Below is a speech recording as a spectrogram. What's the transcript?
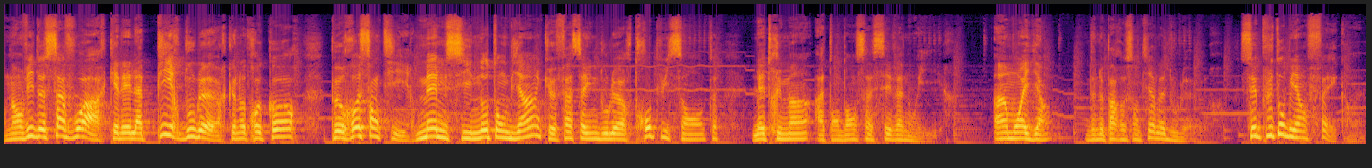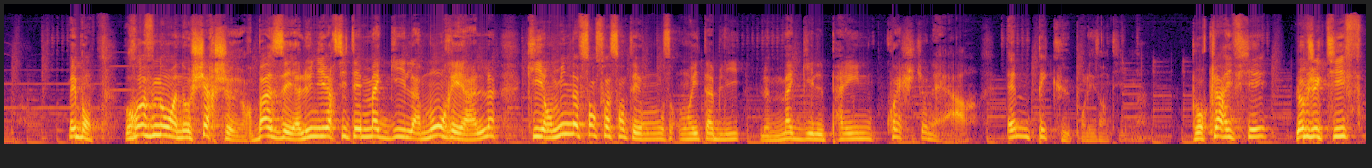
On a envie de savoir quelle est la pire douleur que notre corps peut ressentir, même si notons bien que face à une douleur trop puissante, l'être humain a tendance à s'évanouir. Un moyen de ne pas ressentir la douleur. C'est plutôt bien fait quand même. Mais bon, revenons à nos chercheurs basés à l'université McGill à Montréal qui en 1971 ont établi le McGill Pain Questionnaire, MPQ pour les intimes. Pour clarifier, l'objectif,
